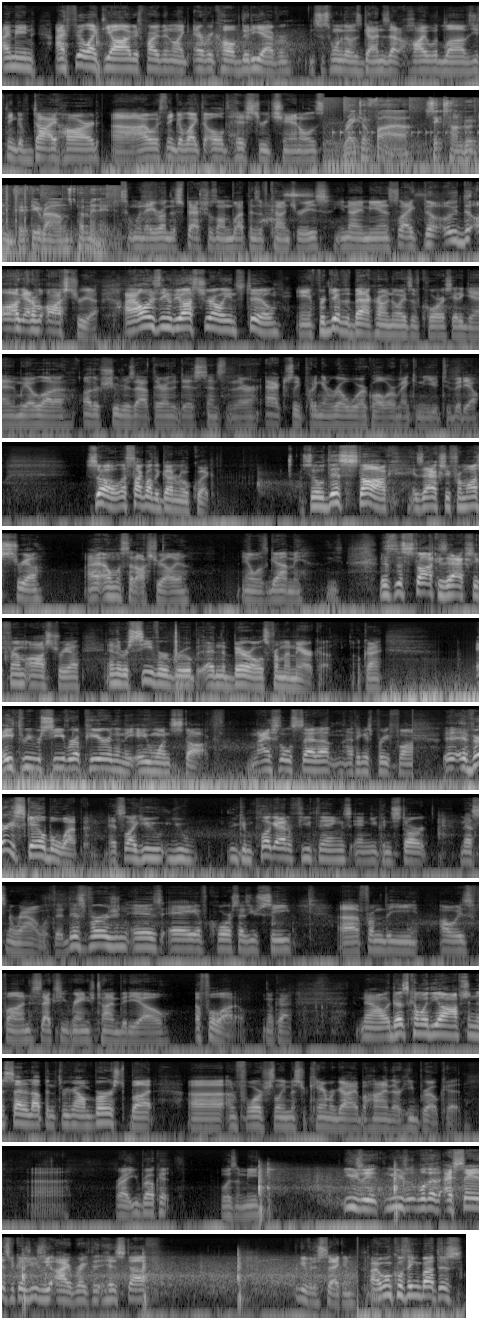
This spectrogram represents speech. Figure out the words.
I mean, I feel like the AUG has probably been like every Call of Duty ever. It's just one of those guns that Hollywood loves. You think of Die Hard. Uh, I always think of like the old history channels Rate of fire 650 rounds per minute. when they run the specials on weapons of countries. You know what I mean? It's like the the AUG out of Austria. I always think of the Australians too. And forgive the background noise, of course. Yet again, we have a lot of other shooters out there in the distance, and they're actually putting in real work while we're making the YouTube video. So let's talk about the gun real quick. So this stock is actually from Austria. I almost said Australia. You almost got me. This the stock is actually from Austria, and the receiver group and the barrels from America. Okay, A3 receiver up here, and then the A1 stock. Nice little setup. I think it's pretty fun. A very scalable weapon. It's like you you you can plug out a few things and you can start messing around with it. This version is a, of course, as you see uh, from the always fun, sexy range time video, a full auto. Okay. Now it does come with the option to set it up in three round burst, but uh, unfortunately, Mr. Camera Guy behind there, he broke it. Uh, right, you broke it? It wasn't me. Usually, usually, well, I say this because usually I break the, his stuff. I'll give it a second. All right, one cool thing about this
